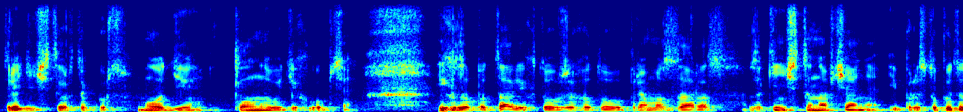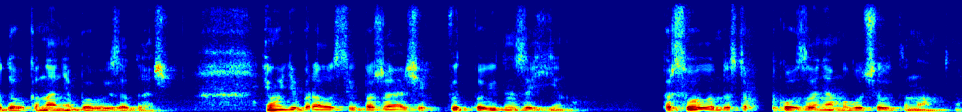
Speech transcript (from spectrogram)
третій, четвертий курс, молоді талановиті хлопці. Їх запитав, їх, хто вже готовий прямо зараз закінчити навчання і приступити до виконання бойових задач. І ми дібрали цих бажаючих відповідний загін. Присвоїли їм дострокове звання молодшого лейтенанта.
